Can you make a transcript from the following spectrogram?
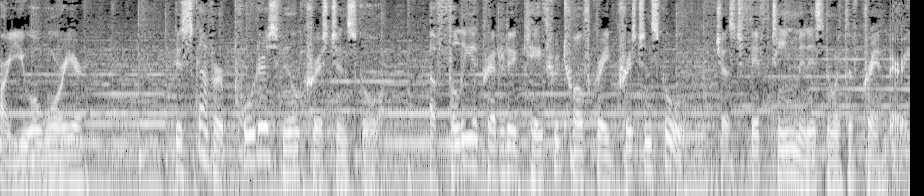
are you a warrior? Discover Portersville Christian School, a fully accredited K through 12th grade Christian school just 15 minutes north of Cranberry,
